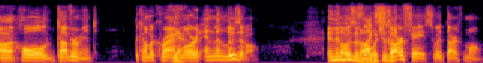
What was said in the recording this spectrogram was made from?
a whole government, become a crime Yeah. lord, and then lose it all. and then so lose it all, like which is Scarface with Darth Maul.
